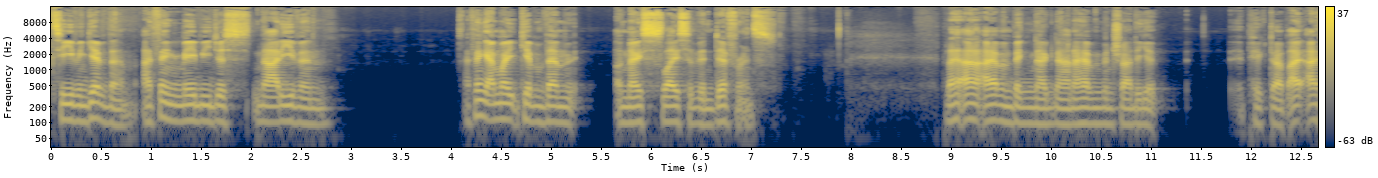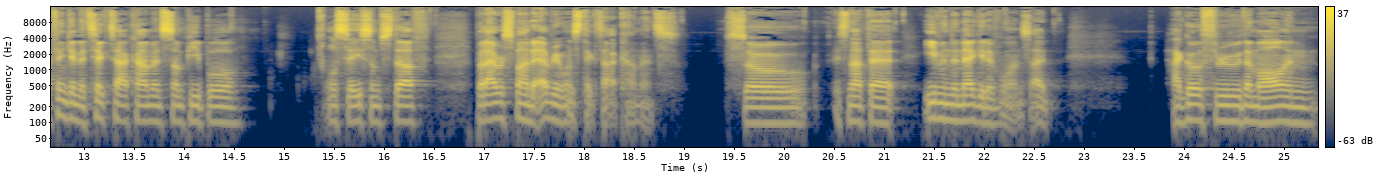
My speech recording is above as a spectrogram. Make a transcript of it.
to even give them. I think maybe just not even, I think I might give them a nice slice of indifference. But I, I haven't been negged on. I haven't been trying to get picked up. I, I think in the TikTok comments, some people will say some stuff, but I respond to everyone's TikTok comments. So it's not that even the negative ones, I I go through them all and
